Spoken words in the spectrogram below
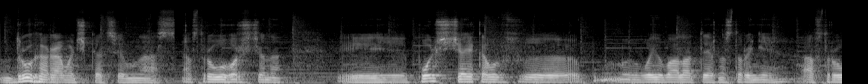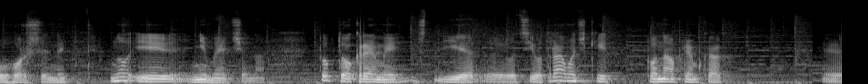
друга рамочка це в нас Австро-Угорщина, Польща, яка е, воювала теж на стороні Австро-Угорщини, ну і Німеччина. Тобто окремі є е, ці от рамочки по напрямках е,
